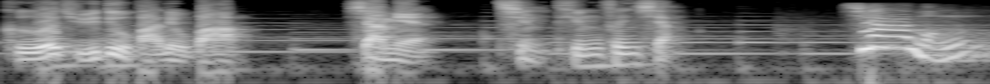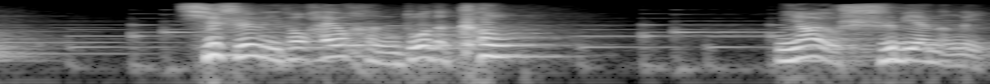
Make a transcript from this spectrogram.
格局六八六八。下面请听分享，加盟。其实里头还有很多的坑，你要有识别能力。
